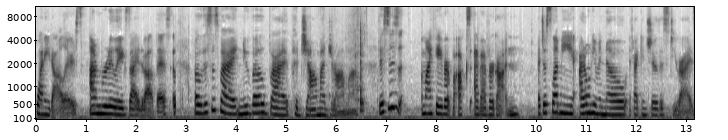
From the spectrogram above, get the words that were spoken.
$20. I'm really excited about this. Oh, this is by Nuvo by Pajama Drama. This is my favorite box I've ever gotten. It just let me, I don't even know if I can show this to you guys.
